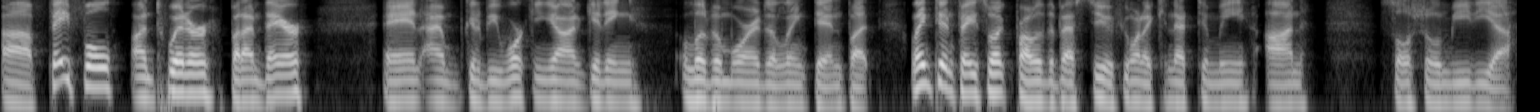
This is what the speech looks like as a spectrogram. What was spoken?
uh, faithful on Twitter, but I'm there. And I'm going to be working on getting a little bit more into LinkedIn, but LinkedIn, Facebook, probably the best too if you want to connect to me on social media.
